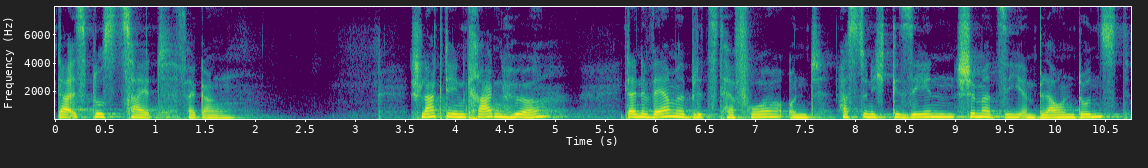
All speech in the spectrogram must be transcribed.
da ist bloß Zeit vergangen. Schlag den Kragen höher, deine Wärme blitzt hervor und hast du nicht gesehen, schimmert sie im blauen Dunst,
